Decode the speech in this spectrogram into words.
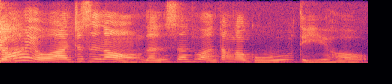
有啊有啊，就是那种人生突然荡到谷底以后，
